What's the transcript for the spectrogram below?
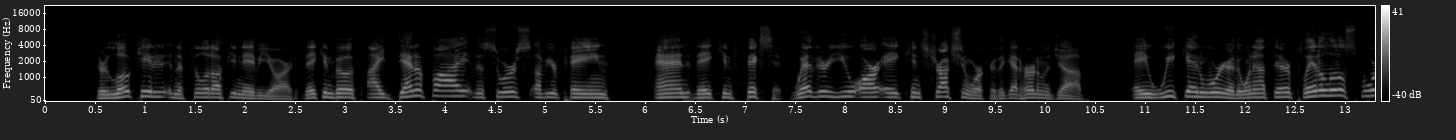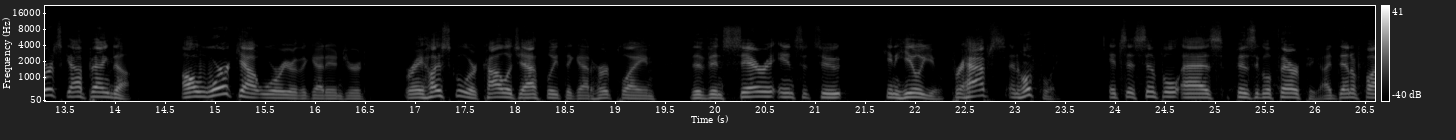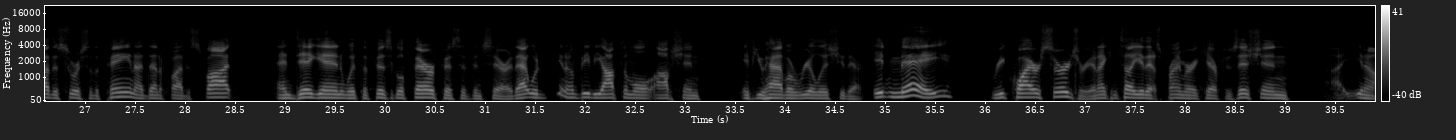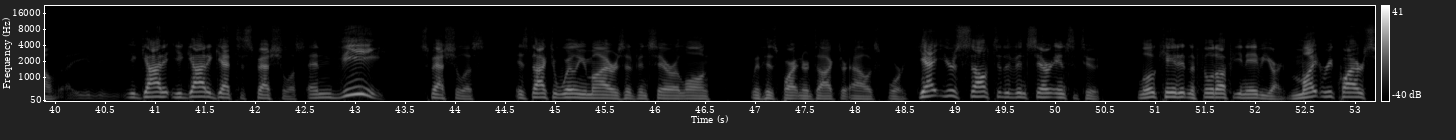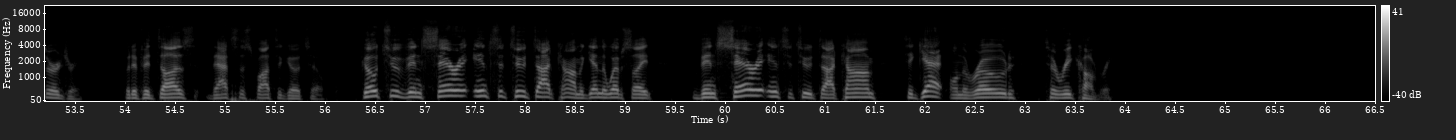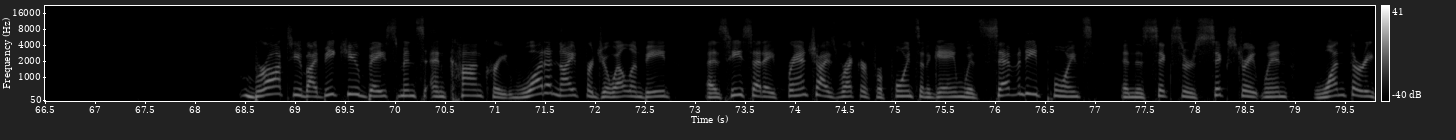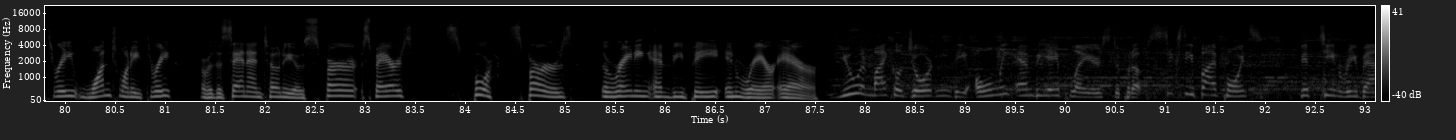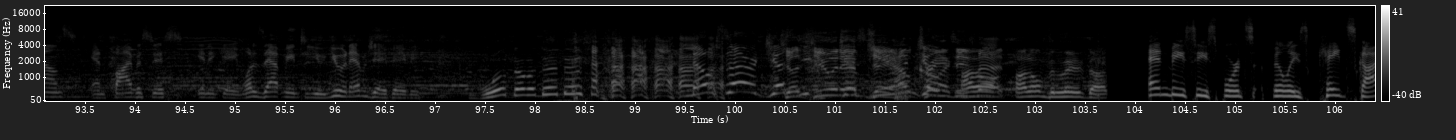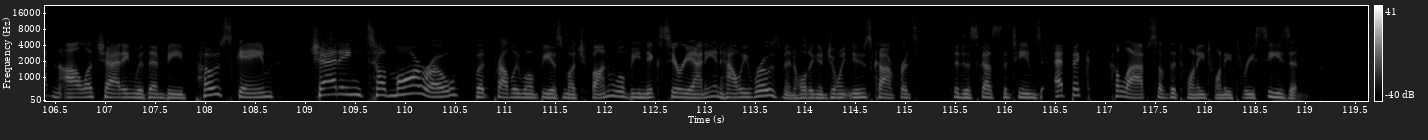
they're located in the Philadelphia Navy Yard. They can both identify the source of your pain and they can fix it. Whether you are a construction worker that got hurt on the job, a weekend warrior that went out there, played a little sports, got banged up, a workout warrior that got injured, or a high school or college athlete that got hurt playing, the Vincera Institute can heal you. Perhaps and hopefully, it's as simple as physical therapy. Identify the source of the pain, identify the spot, and dig in with the physical therapist at Vincera. That would, you know, be the optimal option if you have a real issue there. It may require surgery, and I can tell you this: primary care physician, uh, you know, you got it. You got to get to specialists, and the specialist is Dr. William Meyers at Vincera, along with his partner, Dr. Alex Poor. Get yourself to the Vincera Institute, located in the Philadelphia Navy Yard. Might require surgery, but if it does, that's the spot to go to. Go to vincerainstitute.com. Again, the website, vincerainstitute.com, to get on the road to recovery. Brought to you by BQ Basements and Concrete. What a night for Joel Embiid as he set a franchise record for points in a game with 70 points in the Sixers' six straight win, 133 123 over the San Antonio Spur, Spurs, Spur, Spurs, the reigning MVP in rare air. You and Michael Jordan, the only NBA players to put up 65 points, 15 rebounds, and five assists in a game. What does that mean to you? You and MJ, baby. Will never did this? no, sir. Just, Just you and just MJ. you How and crazy is I that? Don't, I don't believe that. NBC Sports Phillies Kate Scott and Alaa chatting with Embiid post game. Chatting tomorrow, but probably won't be as much fun, will be Nick Sirianni and Howie Roseman holding a joint news conference to discuss the team's epic collapse of the 2023 season.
